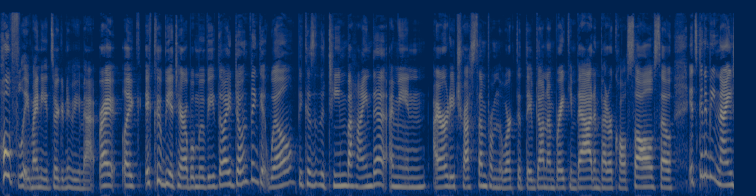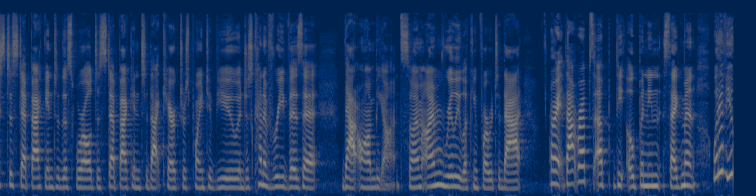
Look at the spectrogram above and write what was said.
hopefully my needs are going to be met, right? Like it could be a terrible movie, though I don't think it will because of the team behind it. I mean, I already trust them from the work that they've done on Breaking Bad and Better Call Saul. So it's going to be nice to step back into this world, to step back into that character's point of view and just kind of revisit that ambiance. So I'm I'm really looking forward to that. All right, that wraps up the opening segment. What have you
